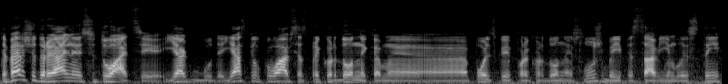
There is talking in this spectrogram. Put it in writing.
Тепер щодо реальної ситуації, як буде, я спілкувався з прикордонниками е, польської прикордонної служби і писав їм листи.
